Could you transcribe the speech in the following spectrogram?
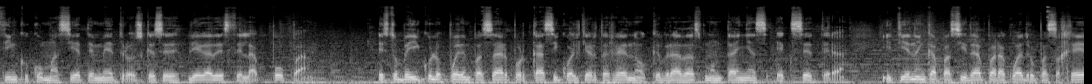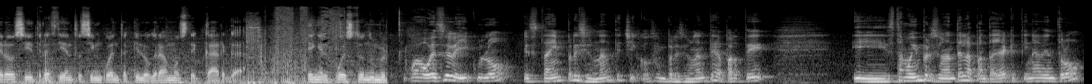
5,7 metros que se despliega desde la popa. Estos vehículos pueden pasar por casi cualquier terreno, quebradas, montañas, etc. y tienen capacidad para cuatro pasajeros y 350 kilogramos de carga. En el puesto número... Wow, ese vehículo está impresionante chicos, impresionante. Aparte, y está muy impresionante la pantalla que tiene adentro,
